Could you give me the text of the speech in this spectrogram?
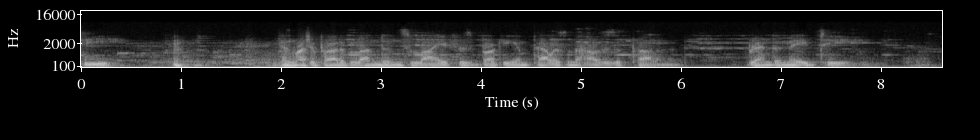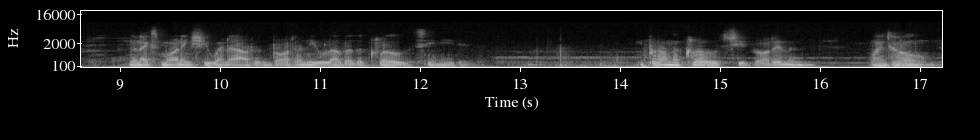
Tea. as much a part of London's life as Buckingham Palace and the Houses of Parliament. Brenda made tea. The next morning she went out and bought her new lover the clothes he needed. He put on the clothes she'd brought him and went home.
